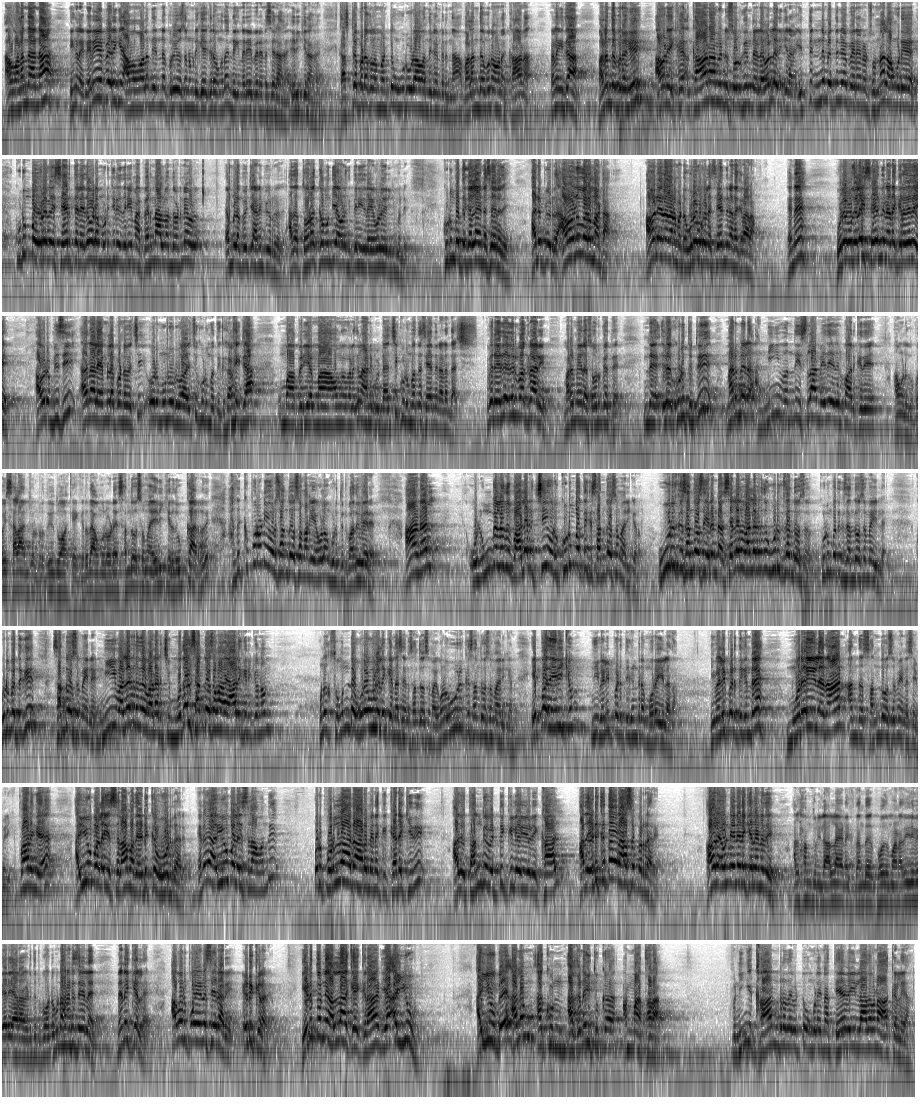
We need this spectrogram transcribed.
அவன் வளர்ந்தாண்டா எங்களை நிறைய பேருக்கு அவன் வளர்ந்து என்ன பிரயோஜனம்னு கேட்கறவங்க தான் இன்றைக்கி நிறைய பேர் என்ன செய்கிறாங்க இருக்கிறாங்க. கஷ்டப்படக்குள்ள மட்டும் ஊடு ஊடா வந்து இருந்தான் வளர்ந்த பிறகு அவனை காணா. விளங்கிதா வளர்ந்த பிறகு அவனை கா- காணாம் என்று சொல்கின்ற லெவலில் இருக்கிறாங்க. இத்தனை இன்னும் எத்தனையோ பேர் என்ன சொன்னால் அவங்களுடைய குடும்ப உறவை சேர்த்தல் எதோட முடிஞ்சிருக்கு தெரியுமா? பெருநாள் வந்த உடனே ஒரு எம்பளை போய் அனுப்பி விடுறது. அதை துறக்க முந்தைய அவனுக்கு தெரியல எவ்வளோ இருக்கும் குடும்பத்துக்கெல்லாம் என்ன செய்யறது அனுப்பி விடுறது. அவனும் வர மாட்டான் அவன் என்ன வர மாட்டான்? உறவுகளை சேர்ந்து நடக்கிறாராம். என்ன? உறவுகளை சேர்ந்து நடக்கிறது அவர் பிஸி அதனால எம்எல்ஏ பண்ண வச்சு ஒரு முந்நூறுரூவா வச்சு குடும்பத்துக்கு ரைட்டா உமா பெரியம்மா அவங்கவுங்களுக்குலாம் அனுப்பிவிட்டாச்சு குடும்பத்தை சேர்ந்து நடந்தாச்சு. இவர் எதை எதிர்பார்க்கிறாரு? மறுமையில சொர்க்கத்தை. இந்த இதை கொடுத்துட்டு மறுமையில நீ வந்து இஸ்லாம் எதை எதிர்பார்க்குது? அவங்களுக்கு போய் சலான் சொல்றது துவா கேட்கறது அவங்களோட சந்தோஷமா இருக்கிறது உட்கார்றது அதுக்கப்புறம் நீ ஒரு சந்தோஷமாக எவ்வளோ கொடுத்துட்டு அது வேறு. ஆனால் உங்களது வளர்ச்சி ஒரு குடும்பத்துக்கு சந்தோஷமா இருக்கணும். ஊருக்கு சந்தோஷம் இரண்டா சிலர் வளர்றது ஊருக்கு சந்தோஷம். குடும்பத்துக்கு சந்தோஷமே இல்லை. குடும்பத்துக்கு சந்தோஷமே இல்லை. நீ வளர்றத வளர்ச்சி முதல் சந்தோஷமாக யாருக்கு இருக்கணும்? உனக்கு சொந்த உறவுகளுக்கு என்ன செய்யணும்? சந்தோஷமா இருக்கணும். உனக்கு ஊருக்கு சந்தோஷமா இருக்கணும். எப்போது இருக்கும்? நீ வெளிப்படுத்துகின்ற முறையில தான். நீ வெளிப்படுத்துகின்ற முறையில தான் அந்த சந்தோஷமே என்ன செய்ய இருக்கும் பாருங்க ஐயூப் அலை இஸ்லாம் அதை எடுக்க ஓடுறாரு. எனவே ஐயூப் அலை இஸ்லாம் வந்து ஒரு பொருளாதாரம் எனக்கு கிடைக்குது. அது தங்க வெட்டுக்கிளியுடைய கால் அதை எடுக்கத்தான் அவர் ஆசைப்படுறாரு. அவர் ஒண்ணு என்ன நினைக்கல என்னது? அல்ஹம்துல்லா அல்லாஹ் எனக்கு தந்தது போதுமானது. இது வேற யாராவது எடுத்துட்டு போட்டோம்னா என்ன செய்யல? நினைக்கல. அவர் போய் என்ன செய்யறாரு எடுக்கிறாரு. எடுத்தோடனே அல்லாஹ் கேட்கிறான் யா ஐயூப் ஐயூபே அலம் அகுன் அகனை துக்க அம்மா தரா. இப்போ நீங்க காண்றதை விட்டு உங்களை நான் தேவையில்லாதவனா ஆக்கலையா?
